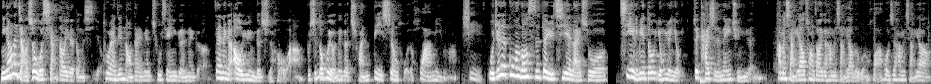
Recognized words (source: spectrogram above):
你刚刚在讲的时候，我想到一个东西哦，突然间脑袋里面出现一个那个，在那个奥运的时候啊，不是都会有那个传递圣火的画面吗？是，我觉得顾问公司对于企业来说，企业里面都永远有最开始的那一群人。他们想要创造一个他们想要的文化，或者是他们想要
